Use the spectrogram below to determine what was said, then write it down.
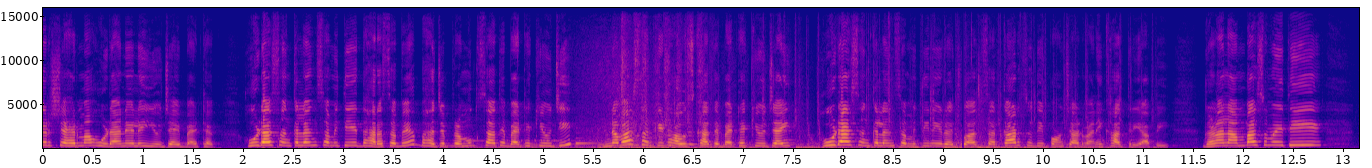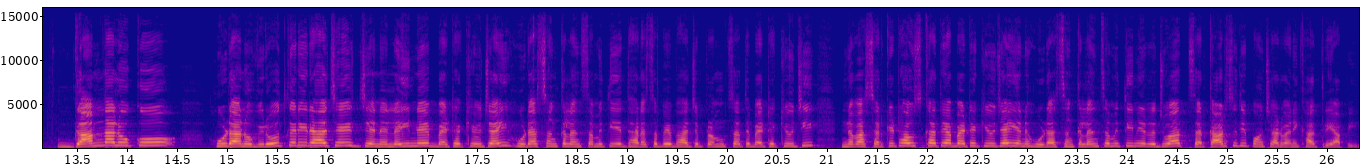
હિંમતનગર શહેરમાં હુડાને લઈ યોજાઈ બેઠક. હુડા સંકલન સમિતિએ ધારાસભ્ય, ભાજપ પ્રમુખ સાથે બેઠક યોજી, નવા સર્કિટ હાઉસ ખાતે બેઠક યોજાઈ, હુડા સંકલન સમિતિની રજૂઆત સરકાર સુધી પહોંચાડવાની ખાતરી આપી. ઘણા લાંબા સમયથી ગામના લોકો હુડાનો વિરોધ કરી રહ્યા છે, જેને લઈને બેઠક યોજાઈ. હુડા સંકલન સમિતિએ ધારાસભ્ય, ભાજપ પ્રમુખ સાથે બેઠક યોજી, નવા સર્કિટ હાઉસ ખાતે આ બેઠક યોજાઈ અને હુડા સંકલન સમિતિની રજૂઆત સરકાર સુધી પહોંચાડવાની ખાતરી આપી.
